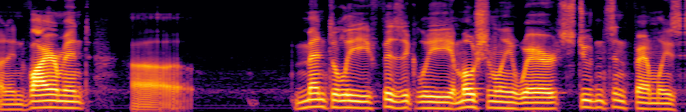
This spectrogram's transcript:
an environment. Uh, mentally, physically, emotionally, where students and families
